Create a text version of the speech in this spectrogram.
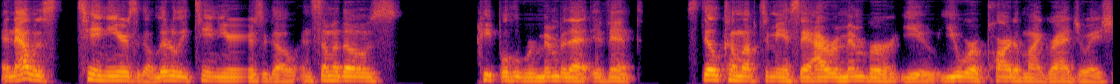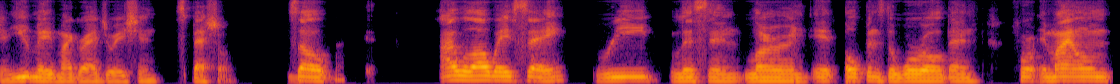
and that was 10 years ago, literally 10 years ago. And some of those people who remember that event still come up to me and say, I remember you. You were a part of my graduation. You made my graduation special. So I will always say, read, listen, learn. It opens the world. And for in my own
